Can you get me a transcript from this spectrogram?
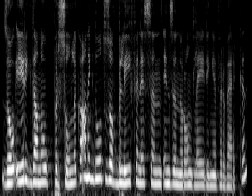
Zou Erik dan ook persoonlijke anekdotes of belevenissen in zijn rondleidingen verwerken?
